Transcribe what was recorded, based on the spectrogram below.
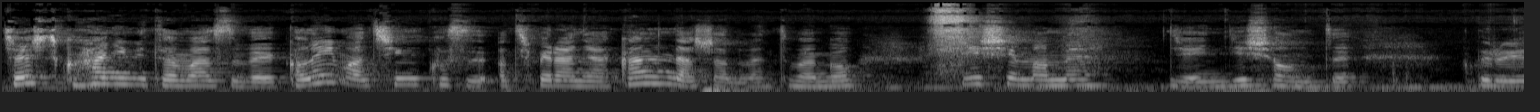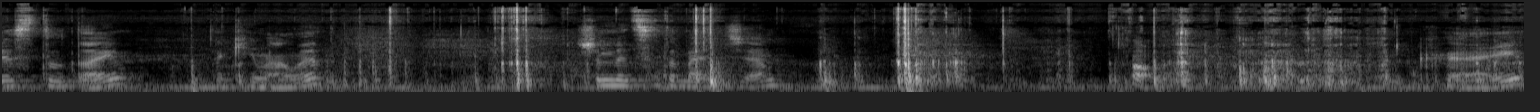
Cześć kochani, witam Was w kolejnym odcinku z otwierania kalendarza adwentowego. Dzisiaj mamy dzień dziesiąty, który jest tutaj, taki mały. Zobaczymy co to będzie. O, okej.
